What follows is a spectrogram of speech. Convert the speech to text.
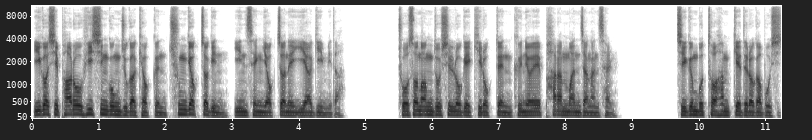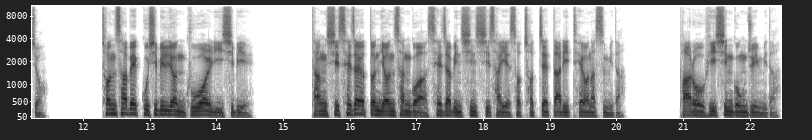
이것이 바로 휘신공주가 겪은 충격적인 인생 역전의 이야기입니다. 조선왕조실록에 기록된 그녀의 파란만장한 삶. 지금부터 함께 들어가 보시죠. 1491년 9월 20일. 당시 세자였던 연산과 세자빈 신씨 사이에서 첫째 딸이 태어났습니다. 바로 휘신공주입니다.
